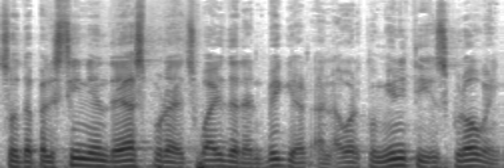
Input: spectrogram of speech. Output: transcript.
So the Palestinian diaspora is wider and bigger, and our community is growing.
